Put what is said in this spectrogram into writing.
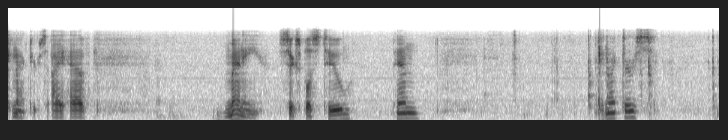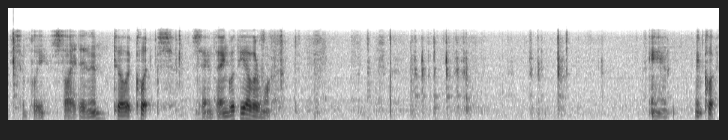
connectors. I have many 6 plus 2 pin connectors. You simply slide it in until it clicks. Same thing with the other one. And it clicked.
